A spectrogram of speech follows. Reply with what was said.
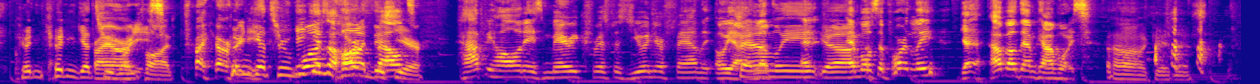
couldn't couldn't get Priorities. through one pod. Priorities. Couldn't get through he one pod this year. Happy holidays, Merry Christmas, you and your family. Oh yeah, family. And, yeah. and most importantly, yeah, how about them Cowboys? Oh goodness.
